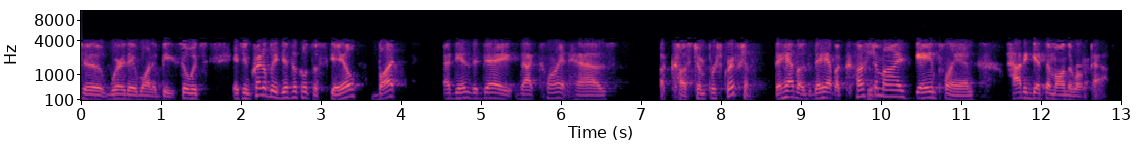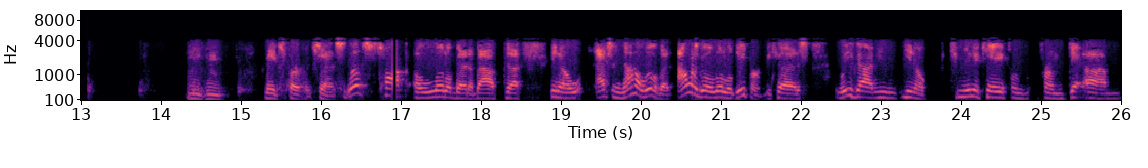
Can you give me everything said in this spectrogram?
to where they want to be. So it's it's incredibly difficult to scale, but at the end of the day, that client has a custom prescription. They have a they have a customized game plan how to get them on the right path. Mhm. Makes perfect sense. Let's talk a little bit about, uh, you know, actually not a little bit. I want to go a little deeper because we've gotten, you know, communicate from from um,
